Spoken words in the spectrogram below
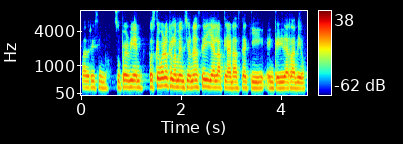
Padrísimo, súper bien. Pues qué bueno que lo mencionaste y ya lo aclaraste aquí en Querida Radio.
